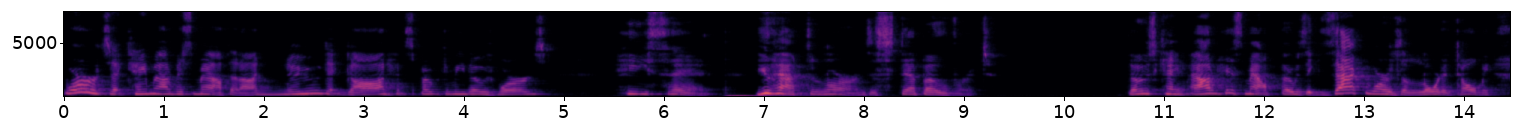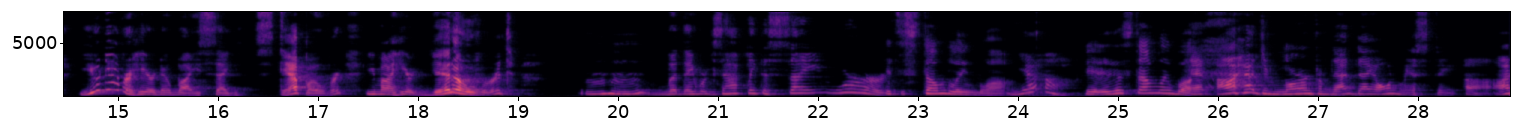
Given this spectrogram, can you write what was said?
words that came out of his mouth that I knew that God had spoke to me those words, he said, You have to learn to step over it. Those came out of his mouth, those exact words the Lord had told me. You never hear nobody say, Step over it. You might hear, Get over it. hmm But they were exactly the same hard. It's a stumbling block. yeah. It is a stumbling block. And I had to learn from that day on, Misty. Uh, I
